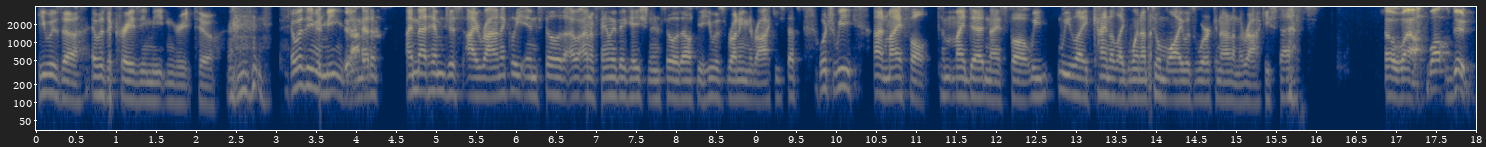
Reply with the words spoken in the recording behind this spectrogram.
he was a it was a crazy meet and greet too. it wasn't even meet and greet. I met him. I met him just ironically in Philadelphia uh, on a family vacation in Philadelphia. He was running the Rocky Steps, which we on my fault, to my dad and I's fault. We we like kind of like went up to him while he was working out on the Rocky Steps. Oh wow. Well, dude,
